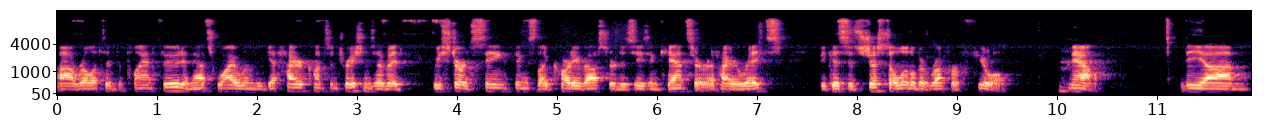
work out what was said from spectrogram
uh, relative to plant food, and that's why when we get higher concentrations of it, we start seeing things like cardiovascular disease and cancer at higher rates because it's just a little bit rougher fuel. Mm-hmm. Now, the um,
